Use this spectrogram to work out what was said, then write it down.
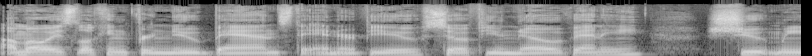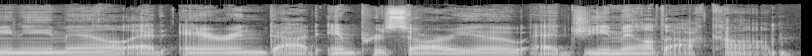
I'm always looking for new bands to interview, so if you know of any, shoot me an email at aaron.impresario at gmail.com.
